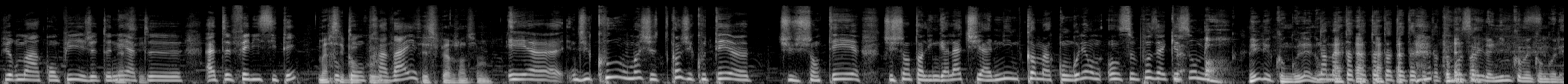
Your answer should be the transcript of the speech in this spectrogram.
purement accompli et je tenais Merci. à te à te féliciter Merci pour ton beaucoup. travail. C'est super gentil. Et euh, du coup, moi, je, quand j'écoutais, euh, tu chantais, tu chantes en lingala, tu animes comme un Congolais. On, on se pose la question, mais Oh, mais il est congolais, non, non, mais attends, attends, attends, attends, attends, attends, Comment ça, il anime comme un congolais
